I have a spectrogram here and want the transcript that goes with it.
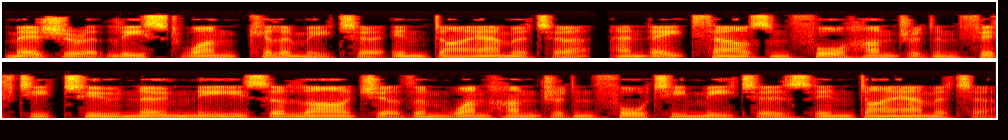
measure at least 1 km in diameter, and 8,452 known NEAs are larger than 140 meters in diameter.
